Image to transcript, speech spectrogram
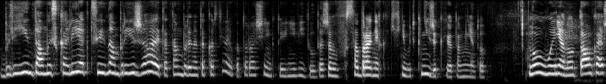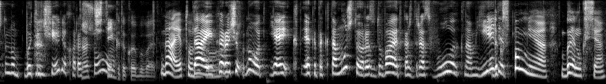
блин, там из коллекции нам приезжает, а там, блин, эта картина, которую вообще никто и не видел. Даже в собраниях каких-нибудь книжек ее там нету. Ну, вы... Не, ну там, конечно, ну, Боттичелли, хорошо. Ну, частенько такое бывает. Да, я тоже Да, думаю. и, короче, ну вот, я это к тому, что раздувает каждый раз, вот, к нам едет. Так вспомни Бэнкси.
